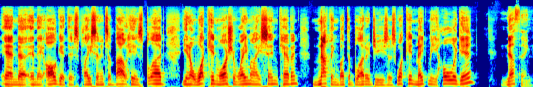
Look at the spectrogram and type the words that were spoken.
and uh, and they all get this place, and it's about His blood. You know what can wash away my sin, Kevin? Nothing but the blood of Jesus. What can make me whole again? Nothing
